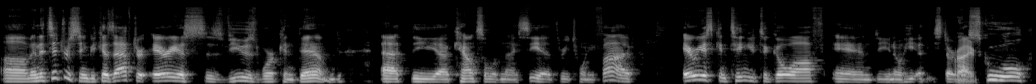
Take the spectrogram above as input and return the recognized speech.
Um, and it's interesting because after Arius's views were condemned at the uh, Council of Nicaea 325 Arius continued to go off and, you know, he, he started right. school.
